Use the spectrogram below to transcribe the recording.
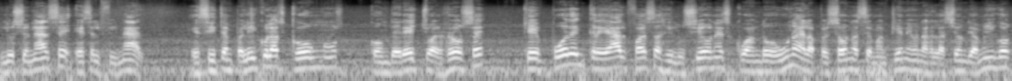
ilusionarse es el final. Existen películas como Con Derecho al Roce que pueden crear falsas ilusiones cuando una de las personas se mantiene en una relación de amigos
